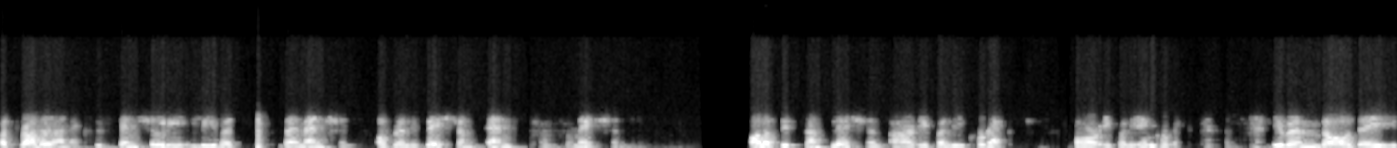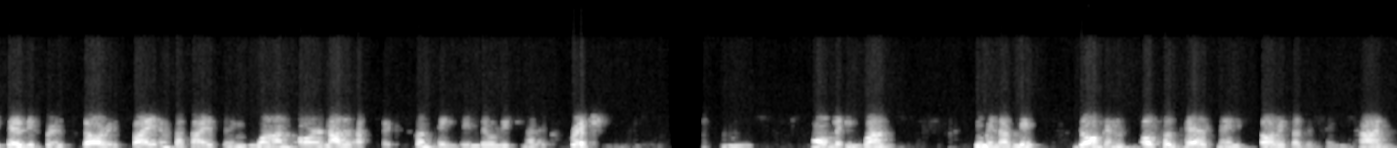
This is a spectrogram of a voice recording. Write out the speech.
but rather an existentially lived dimension of realization and transformation. All of these translations are equally correct, or equally incorrect, even though they tell different stories by emphasizing one or another aspect contained in the original expression, mm, only in one. Similarly, Dogen also tells many stories at the same time.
